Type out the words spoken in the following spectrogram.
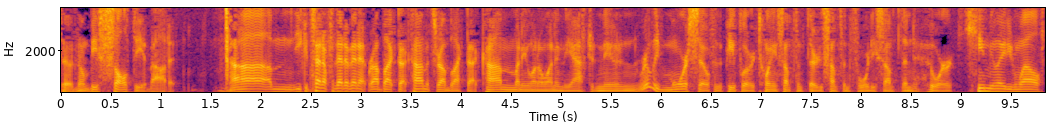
So don't be salty about it. Um, you can sign up for that event at robblack.com. It's robblack.com. Money 101 in the afternoon. Really more so for the people who are 20 something, 30 something, 40 something, who are accumulating wealth,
